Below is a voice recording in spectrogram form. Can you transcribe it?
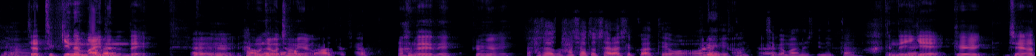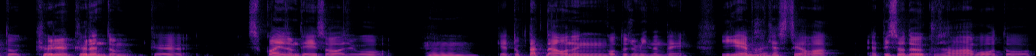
네. 아. 제가 듣기는 많이 다음에- 듣는데 네, 그 네. 해본 다음에 적은 꼭 처음이에요. 한번 나와주세요. 아, 네. 네네, 그럼요. 예. 하셔도 하셔도 잘하실 것 같아요. 워낙에 그러니까, 컨텐츠가 많으시니까. 근데 네. 이게 그 제가 또 글을 글은 좀 그 습관이 좀 돼 있어가지고 음, 이렇게 뚝딱 나오는 것도 좀 있는데 이게 음, 네. 팟캐스트가 막 에피소드 구상하고 또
